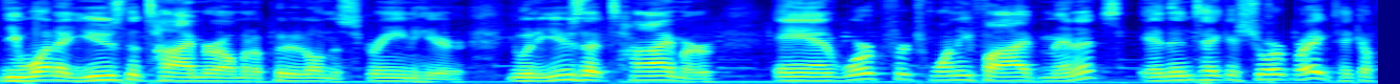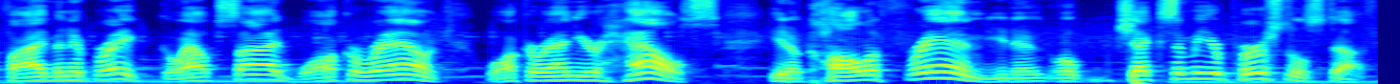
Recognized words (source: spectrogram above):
You want to use the timer I'm going to put it on the screen here. You want to use that timer and work for 25 minutes and then take a short break. Take a five minute break. Go outside walk around walk around your house you know call a friend you know check some of your personal stuff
